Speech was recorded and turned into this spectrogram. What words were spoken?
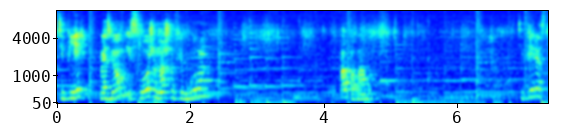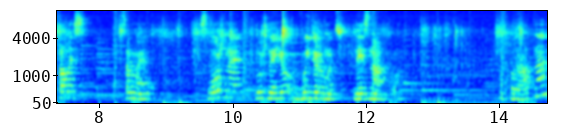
Теперь возьмем и сложим нашу фигуру пополам. Теперь осталось самое сложное. Нужно ее вывернуть наизнанку. Аккуратно,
